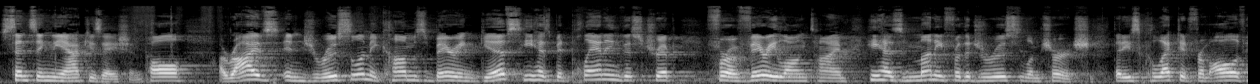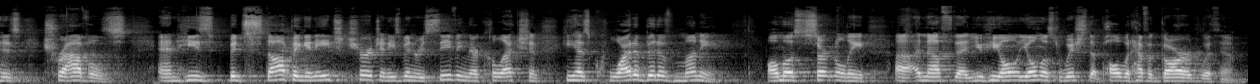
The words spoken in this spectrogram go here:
sensing the accusation. Paul arrives in Jerusalem. He comes bearing gifts. He has been planning this trip for a very long time. He has money for the Jerusalem church that he's collected from all of his travels. And he's been stopping in each church and he's been receiving their collection. He has quite a bit of money almost certainly uh, enough that you, he, you almost wish that Paul would have a guard with him.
